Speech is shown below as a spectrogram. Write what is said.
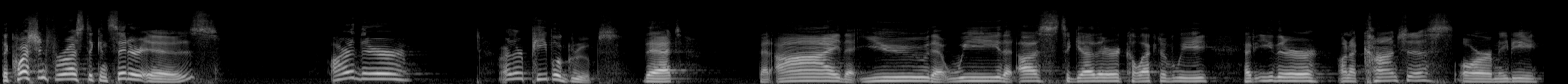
The question for us to consider is are there, are there people groups that, that I, that you, that we, that us together collectively have either on a conscious or maybe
